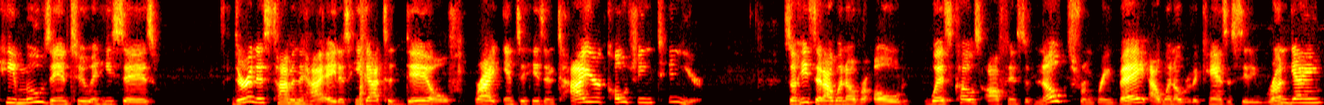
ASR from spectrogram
he moves into and he says, during this time in the hiatus, he got to delve right into his entire coaching tenure. So he said, I went over old West Coast offensive notes from Green Bay. I went over the Kansas City run game.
